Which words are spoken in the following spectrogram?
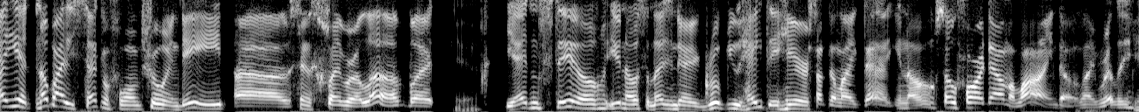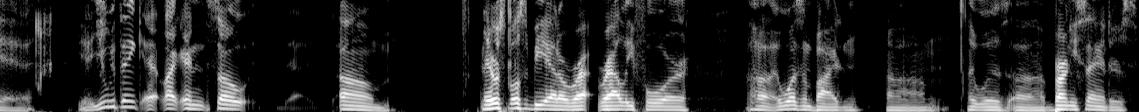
uh, yeah, nobody's checking for him. True indeed, uh, since Flavor of Love, but Yeah. yet and still, you know, it's a legendary group. You hate to hear something like that, you know, so far down the line, though. Like, really? Yeah, yeah. You would think uh, like, and so, um, they were supposed to be at a ra- rally for, uh, it wasn't Biden. Um, it was uh Bernie Sanders,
